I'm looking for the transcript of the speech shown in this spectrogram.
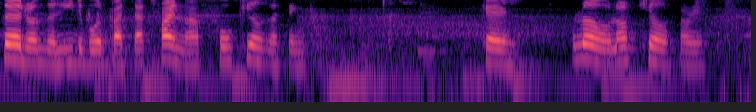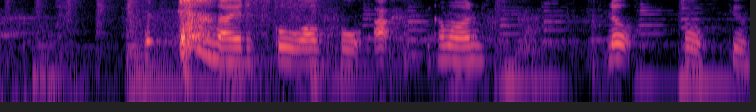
third on the leaderboard, but that's fine. I have four kills, I think. Okay. No, not kills, sorry. I had a score of four. Ah, come on. No. Oh, phew.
